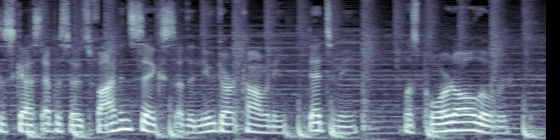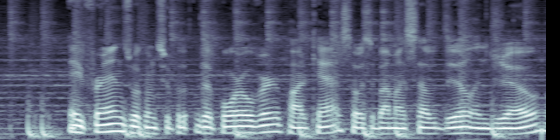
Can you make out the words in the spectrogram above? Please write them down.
discuss episodes 5 and 6 of the new dark comedy, Dead to Me. Let's pour it all over. Hey, friends, welcome to the Pour Over podcast, hosted by myself, Dill, and Joe.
